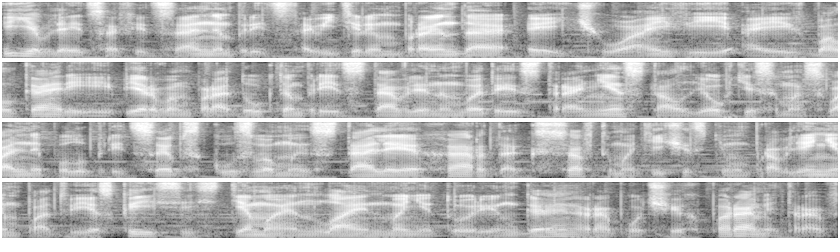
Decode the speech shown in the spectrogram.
и является официальным представителем бренда HYVA в Болгарии. Первым продуктом, представленным в этой стране, стал легкий самосвальный полуприцеп с кузовом из стали Hardox с автоматическим управлением подвеской и системой онлайн-мониторинга рабочих параметров.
